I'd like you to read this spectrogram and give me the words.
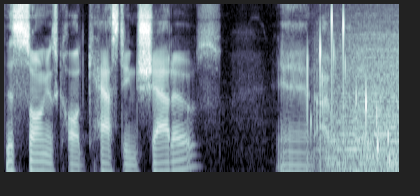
This song is called Casting Shadows, and I will play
